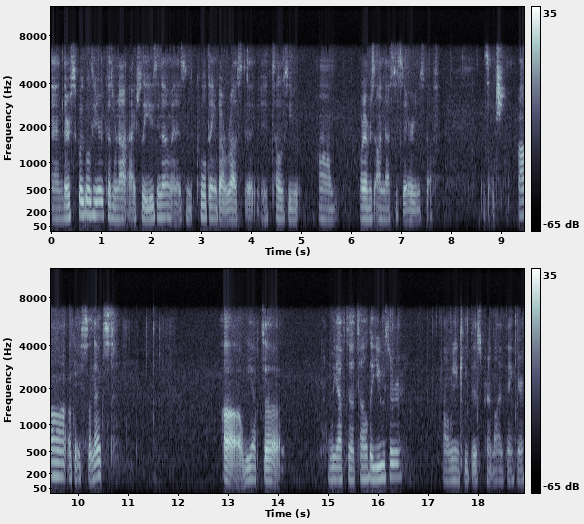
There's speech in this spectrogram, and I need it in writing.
And there's squiggles here because we're not actually using them. And it's a cool thing about Rust. It, it tells you um, whatever's unnecessary and stuff and such. Uh, okay, so next, uh, we have to we have to tell the user. Uh, we can keep this print line thing here.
